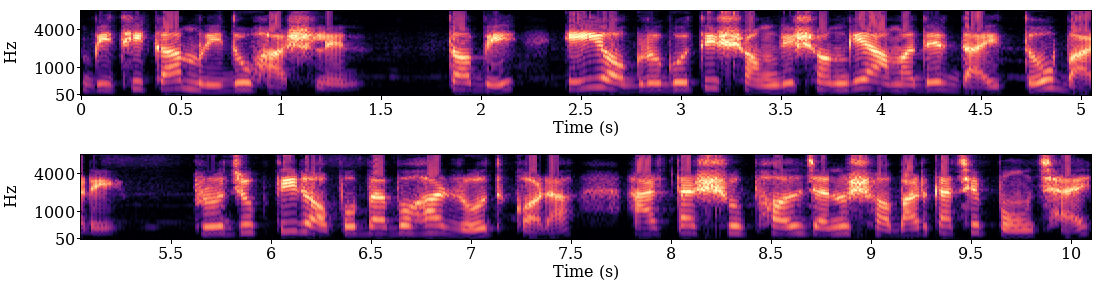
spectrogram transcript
বিথিকা মৃদু হাসলেন। তবে এই অগ্রগতির সঙ্গে সঙ্গে আমাদের দায়িত্বও বাড়ে। প্রযুক্তির অপব্যবহার রোধ করা আর তার সুফল যেন সবার কাছে পৌঁছায়,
